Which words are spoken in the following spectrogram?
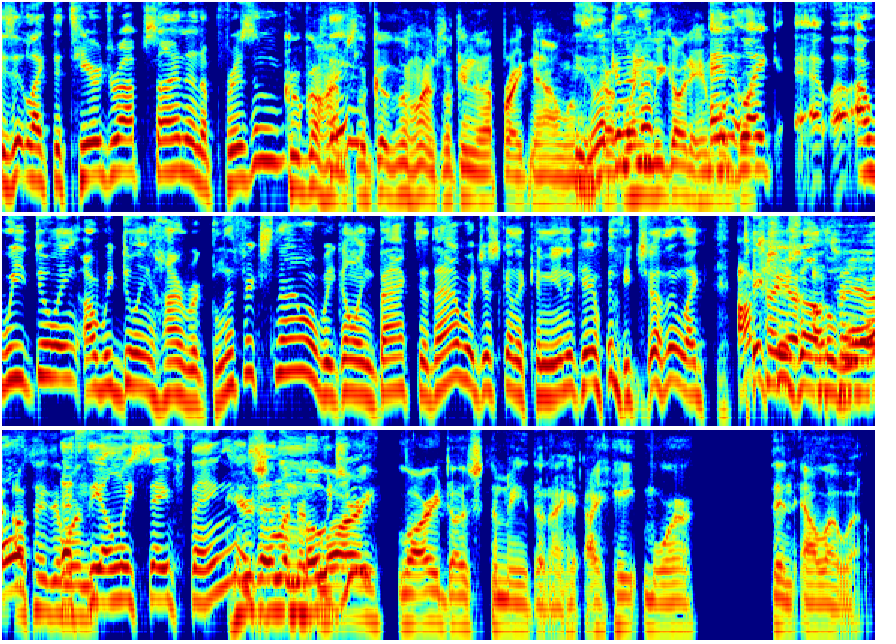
Is it like the teardrop sign in a prison? Thing? look, Googleheim's looking it up right now. When, He's we go, looking when up. we go to him, And we'll like, are we doing? Are we doing hieroglyphics now? Are we going back to that? We're just going to communicate with each other like I'll pictures you- on I'll the wall. You the That's one- the only safe thing. here's is an one that. Laurie, Laurie does to me that I, I hate more than LOL.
